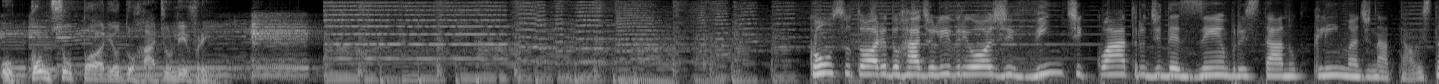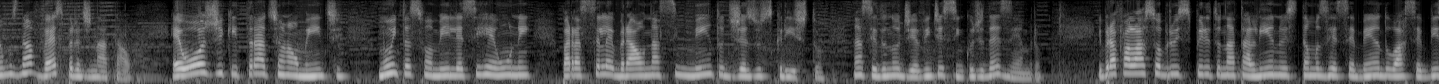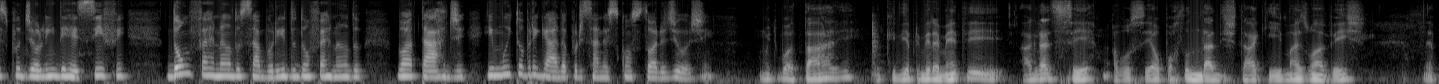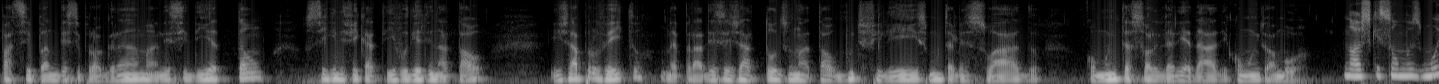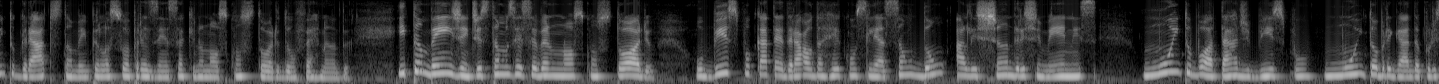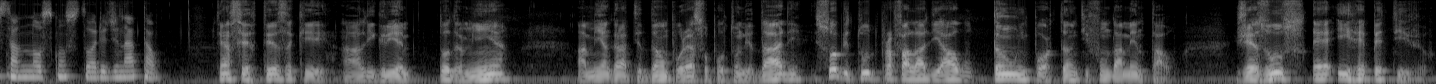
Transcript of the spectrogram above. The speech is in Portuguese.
O consultório do Rádio Livre. Consultório do Rádio Livre hoje, 24 de dezembro, está no clima de Natal. Estamos na véspera de Natal. É hoje que tradicionalmente muitas famílias se reúnem para celebrar o nascimento de Jesus Cristo, nascido no dia 25 de dezembro. E para falar sobre o espírito natalino, estamos recebendo o arcebispo de Olinda e Recife, Dom Fernando Saborido. Dom Fernando, boa tarde e muito obrigada por estar nesse consultório de hoje. Muito boa tarde. Eu queria primeiramente agradecer a você a oportunidade de estar aqui mais uma vez, né, participando desse programa, nesse dia tão significativo, o dia de Natal. E já aproveito né, para desejar a todos um Natal muito feliz, muito abençoado, com muita solidariedade, com muito amor. Nós que somos muito gratos também pela sua presença aqui no nosso consultório, Dom Fernando. E também, gente, estamos recebendo no nosso consultório o Bispo Catedral da Reconciliação, Dom Alexandre Ximenes. Muito boa tarde, Bispo. Muito obrigada por estar no nosso consultório de Natal. Tenho a certeza que a alegria é toda minha, a minha gratidão por essa oportunidade e, sobretudo, para falar de algo tão importante e fundamental. Jesus é irrepetível,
